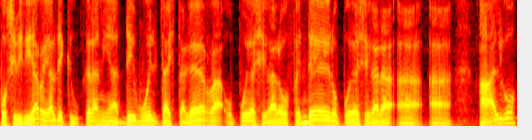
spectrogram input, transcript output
posibilidad real de que Ucrania dé vuelta a esta guerra o pueda llegar a ofender o pueda llegar a, algo?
